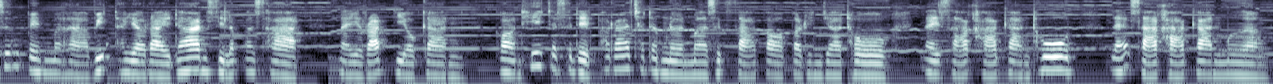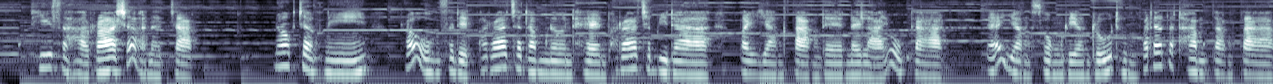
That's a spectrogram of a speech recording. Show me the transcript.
ซึ่งเป็นมหาวิทยาลัยด้านศิลปศาสตร์ ในรัฐเดียวกัน ก่อนที่จะเสด็จพระราชดำเนินมาศึกษาต่อปริญญาโท ในสาขาการทูต และสาขาการเมือง ที่สหราชอาณาจักร นอกจากนี้ พระองค์เสด็จพระราชดำเนินแทนพระราชบิดาไปยังต่างแดนในหลายโอกาส และยังทรงเรียนรู้ถึงวัฒนธรรมต่าง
